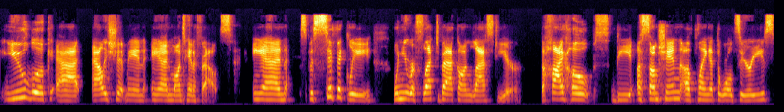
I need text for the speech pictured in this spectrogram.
you look at Ali Shipman and Montana Fouts, and specifically when you reflect back on last year, the high hopes, the assumption of playing at the World Series,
